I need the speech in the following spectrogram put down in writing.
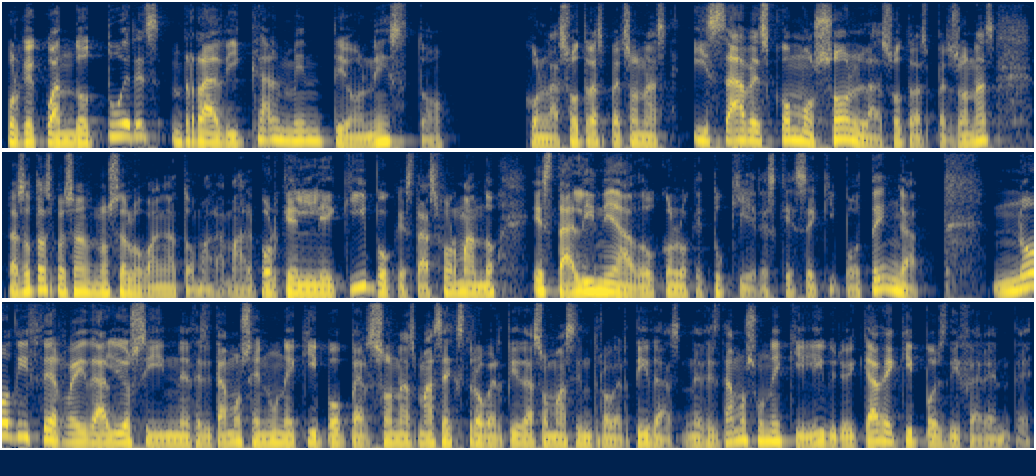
porque cuando tú eres radicalmente honesto, con las otras personas y sabes cómo son las otras personas, las otras personas no se lo van a tomar a mal, porque el equipo que estás formando está alineado con lo que tú quieres que ese equipo tenga. No dice Rey Dalio si necesitamos en un equipo personas más extrovertidas o más introvertidas, necesitamos un equilibrio y cada equipo es diferente.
